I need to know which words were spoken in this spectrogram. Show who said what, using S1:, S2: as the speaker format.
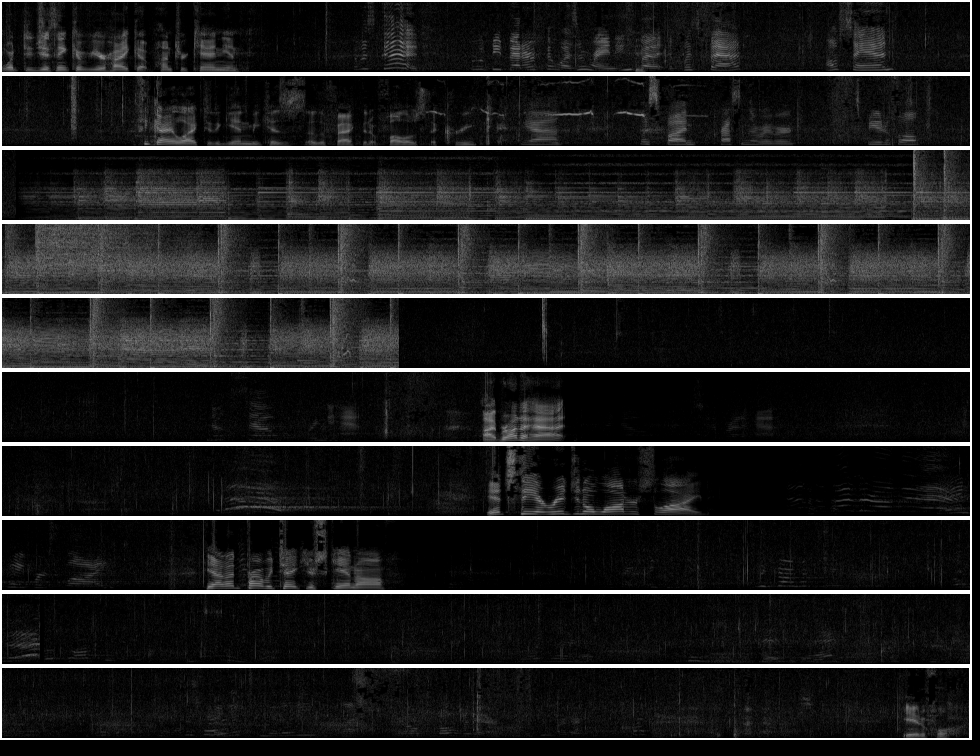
S1: What did you think of your hike up Hunter Canyon?
S2: It was good. It would be better if it wasn't raining, hmm. but it was bad. All sand.
S1: I think I liked it again because of the fact that it follows the creek.
S2: Yeah. It was fun crossing the river. It's beautiful.
S1: I brought a hat.
S2: I know. Should have brought a hat.
S1: It's the original water slide.
S2: Sandpaper slide.
S1: Yeah, that'd probably take your skin off. Beautiful.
